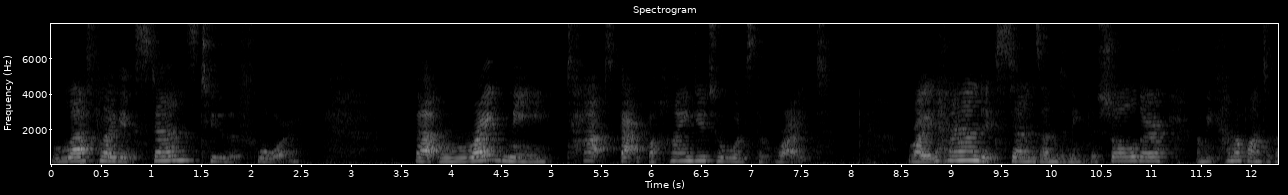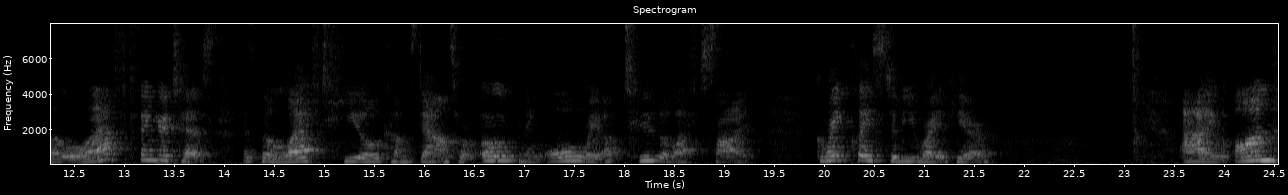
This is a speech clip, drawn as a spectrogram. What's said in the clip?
left leg extends to the floor. That right knee taps back behind you towards the right. Right hand extends underneath the shoulder and we come up onto the left fingertips as the left heel comes down. So we're opening all the way up to the left side. Great place to be right here. Adding on,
